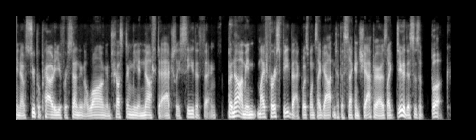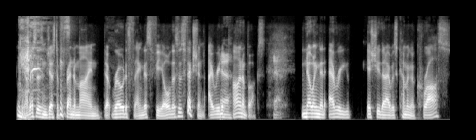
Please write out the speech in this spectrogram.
you know, super proud of you for sending along and trusting me enough to actually see the thing. But no, I mean, my first feedback was once I got into the second chapter, I was like, dude, this is a book. You know, this isn't just a friend of mine that wrote a thing. This feel, this is fiction. I read Yeah. a ton of books. Yeah. Knowing that every issue that I was coming across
